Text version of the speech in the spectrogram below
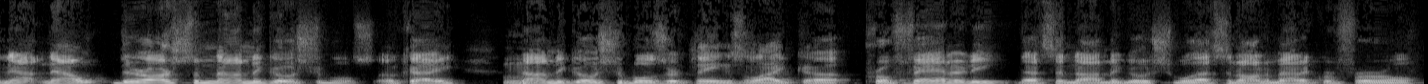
now now there are some non-negotiables. Okay, mm-hmm. non-negotiables are things like uh, profanity. That's a non-negotiable. That's an automatic referral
